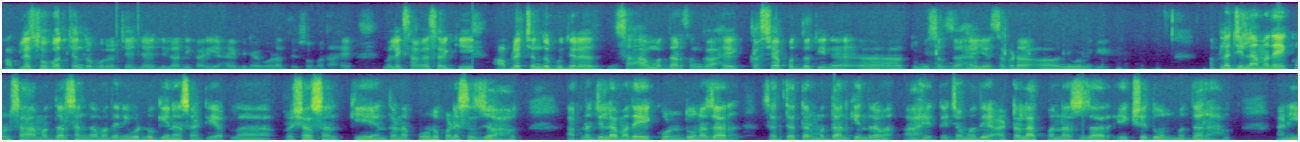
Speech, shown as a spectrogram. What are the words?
आपल्यासोबत चंद्रपूरचे जे जिल्हाधिकारी आहे विनय गोडा ते सोबत आहे. मला एक सांगा सर की आपल्या चंद्रपूर जिल्ह्यात सहा मतदारसंघ आहे कशा पद्धतीने तुम्ही सज्ज आहे या सगळं निवडणुकी? आपल्या जिल्ह्यामध्ये एकूण सहा मतदारसंघामध्ये निवडणूक घेण्यासाठी आपला प्रशासकीय यंत्रणा पूर्णपणे सज्ज आहोत. आपल्या जिल्ह्यामध्ये एकूण दोन हजार सत्याहत्तर मतदान केंद्र आहे त्याच्यामध्ये अठरा लाख पन्नास हजार एकशे दोन मतदार आहोत. आणि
